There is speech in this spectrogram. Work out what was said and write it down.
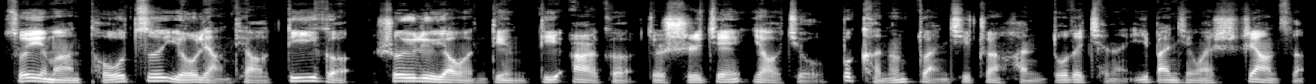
所以嘛，投资有两条，第一个收益率要稳定，第二个就是时间要久，不可能短期赚很多的钱的，一般情况是这样子。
